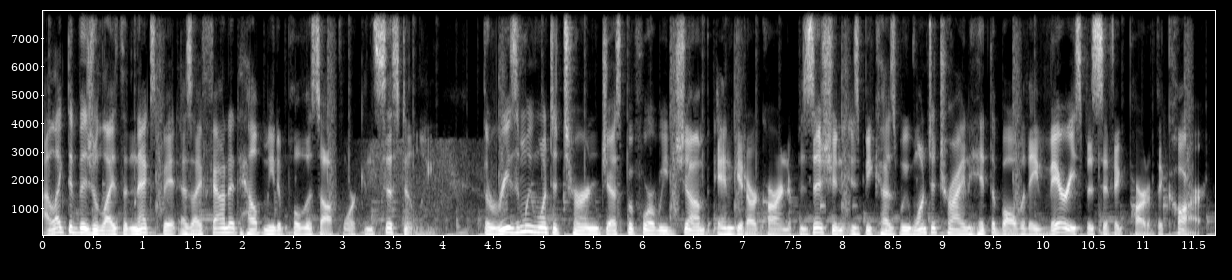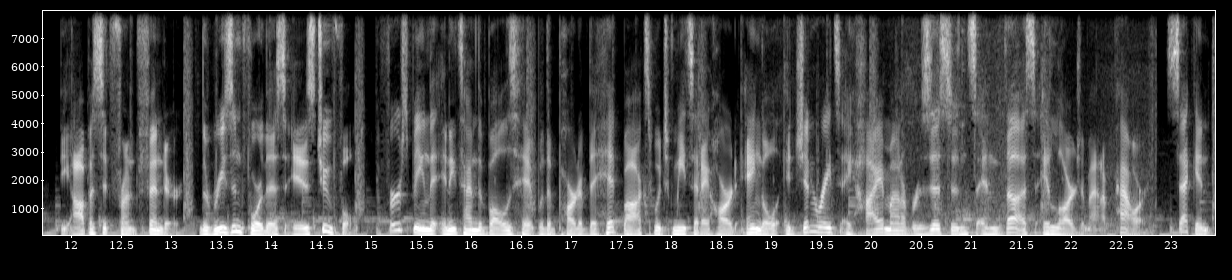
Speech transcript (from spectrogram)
I like to visualize the next bit as I found it helped me to pull this off more consistently. The reason we want to turn just before we jump and get our car into position is because we want to try and hit the ball with a very specific part of the car, the opposite front fender. The reason for this is twofold. The first being that anytime the ball is hit with a part of the hitbox which meets at a hard angle, it generates a high amount of resistance and thus a large amount of power. Second,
